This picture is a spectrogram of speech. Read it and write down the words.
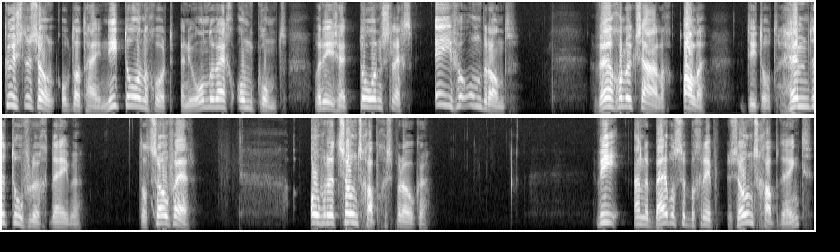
Kus de zoon, opdat hij niet toornig wordt en u onderweg omkomt, wanneer zijn toorn slechts even ontbrandt. Wel gelukzalig alle die tot hem de toevlucht nemen. Tot zover. Over het zoonschap gesproken. Wie aan het Bijbelse begrip zoonschap denkt,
